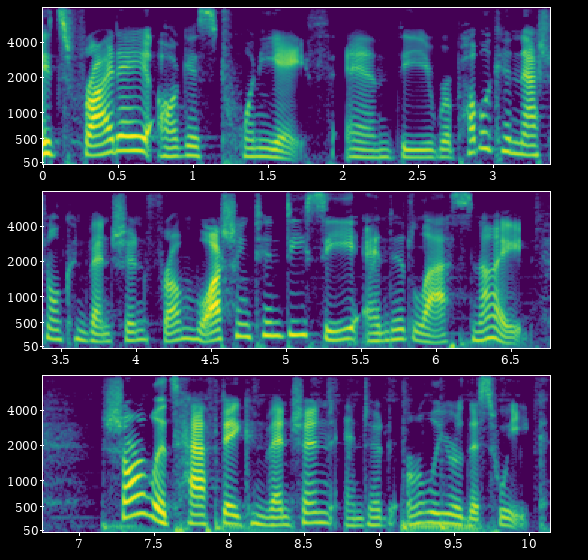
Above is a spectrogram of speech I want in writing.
It's Friday, August 28th, and the Republican National Convention from Washington, D.C. ended last night. Charlotte's half day convention ended earlier this week.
